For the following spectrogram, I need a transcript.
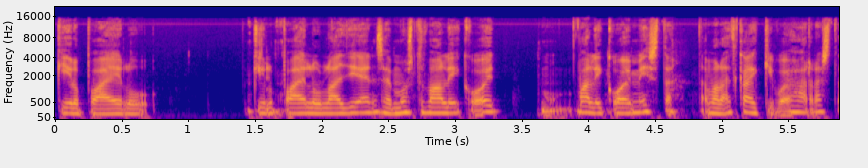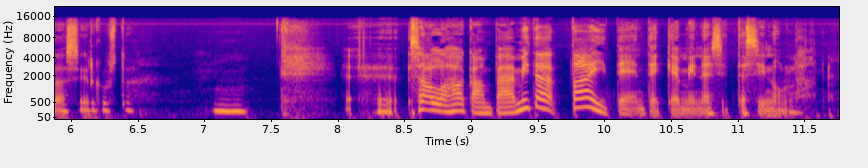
kilpailu, kilpailulajien semmoista valikoi, valikoimista tavallaan, että kaikki voi harrastaa sirkusta. Mm. Salla Hakanpää, mitä taiteen tekeminen sitten sinulla on?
